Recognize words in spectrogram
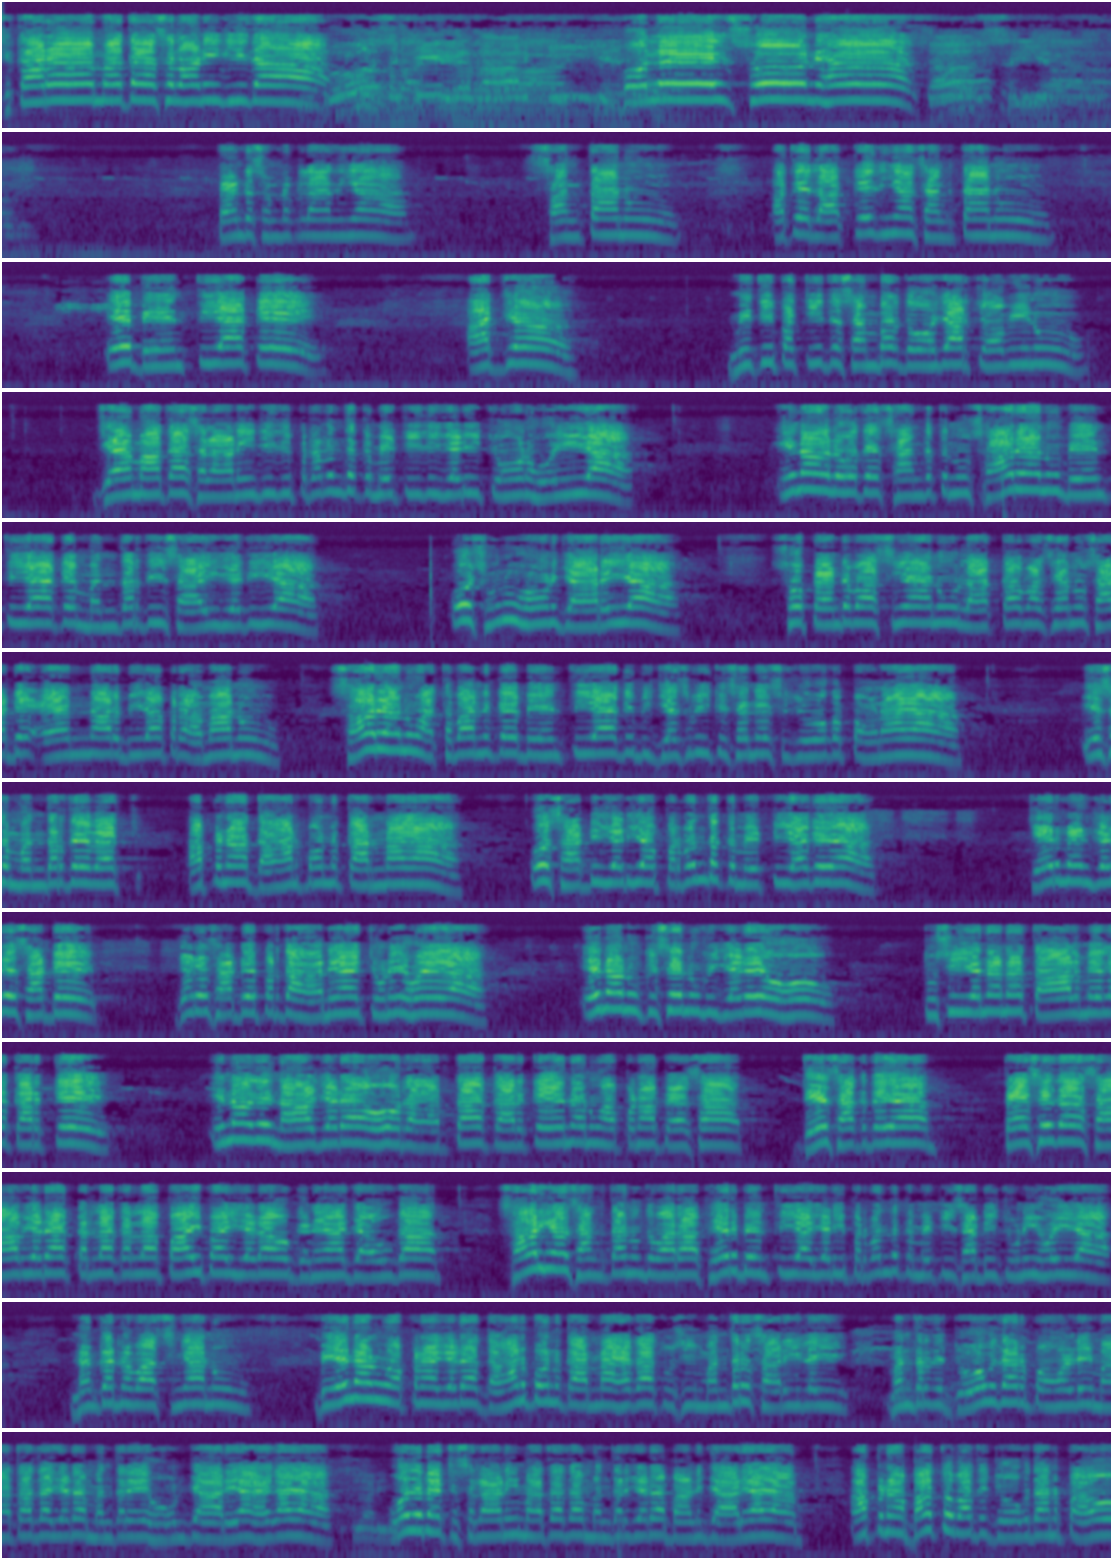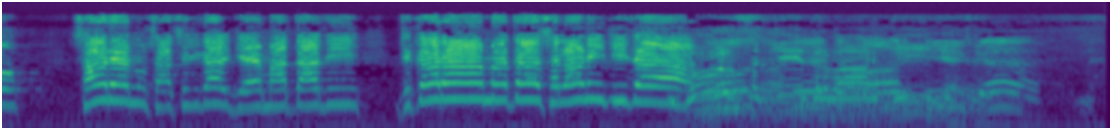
ਜਕਾਰਾ ਮਾਤਾ ਸਲਾਣੀ ਜੀ ਦਾ। ਬੋਲ ਸੱਚੇ ਦਰਬਾਰ ਕੀ ਬੋਲੇ ਸੋ ਨਿਹਾਲ। ਸਤਿ ਸ੍ਰੀ ਅਕਾਲ। ਪਿੰਡ ਸੁੰਡਕਲਾਂ ਦੀਆਂ ਸੰਗਤਾਂ ਨੂੰ ਅਤੇ ਇਲਾਕੇ ਦੀਆਂ ਸੰਗਤਾਂ ਨੂੰ ਇਹ ਬੇਨਤੀ ਆ ਕਿ ਅੱਜ ਮਿਤੀ 25 ਦਸੰਬਰ 2024 ਨੂੰ ਜੈ ਮਾਤਾ ਸਲਾਣੀ ਜੀ ਦੀ ਪ੍ਰਬੰਧਕ ਕਮੇਟੀ ਦੀ ਜਿਹੜੀ ਚੋਣ ਹੋਈ ਆ ਇਹਨਾਂ ਵੱਲੋਂ ਤੇ ਸੰਗਤ ਨੂੰ ਸਾਰਿਆਂ ਨੂੰ ਬੇਨਤੀ ਆ ਕਿ ਮੰਦਰ ਦੀ ਸਾਈ ਜਿਹੜੀ ਆ, ਉਹ ਸ਼ੁਰੂ ਹੋਣ ਜਾ ਰਹੀ ਆ। ਸੋ ਪਿੰਡ ਵਾਸੀਆਂ ਨੂੰ, ਇਲਾਕਾ ਵਾਸੀਆਂ ਨੂੰ, ਸਾਡੇ ਐਨਆਰ ਵੀਰਾ ਭਰਾਵਾਂ ਨੂੰ ਸਾਰਿਆਂ ਨੂੰ ਹੱਥ ਬੰਨ ਕੇ ਬੇਨਤੀ ਆ ਕਿ ਵੀ ਜਿਸ ਵੀ ਕਿਸੇ ਨੇ ਸਹਿਯੋਗ ਪਾਉਣਾ ਆ, ਇਸ ਮੰਦਰ ਦੇ ਵਿੱਚ ਆਪਣਾ ਦਾਨ ਪੁੰਨ ਕਰਨਾ ਆ। ਉਹ ਸਾਡੀ ਜਿਹੜੀ ਆ ਪ੍ਰਬੰਧਕ ਕਮੇਟੀ ਹੈਗੇ ਆ, ਚੇਅਰਮੈਨ ਜਿਹੜੇ ਸਾਡੇ ਜਿਹੜੇ ਸਾਡੇ ਪ੍ਰਧਾਨ ਆ ਚੁਣੇ ਹੋਏ ਆ। ਇਹਨਾਂ ਨੂੰ ਕਿਸੇ ਨੂੰ ਵੀ ਜਿਹੜੇ ਉਹ, ਤੁਸੀਂ ਇਹਨਾਂ ਨਾਲ ਤਾਲਮੇਲ ਕਰਕੇ, ਇਹਨਾਂ ਦੇ ਨਾਲ ਜਿਹੜਾ ਉਹ ਰਾਬਤਾ ਕਰਕੇ ਇਹਨਾਂ ਨੂੰ ਆਪਣਾ ਪੈਸਾ ਦੇ ਸਕਦੇ ਆ। ਪੈਸੇ ਦਾ ਹਿਸਾਬ ਜਿਹੜਾ ਕੱਲਾ ਕੱਲਾ ਪਾਈ ਪਾਈ ਜਿਹੜਾ ਉਹ ਗਿਣਿਆ ਜਾਊਗਾ। ਸਾਰੀਆਂ ਸੰਗਤਾਂ ਨੂੰ ਦੁਬਾਰਾ ਫੇਰ ਬੇਨਤੀ ਆ, ਜਿਹੜੀ ਪ੍ਰਬੰਧਕ ਕਮੇਟੀ ਸਾਡੀ ਚੁਣੀ ਹੋਈ ਆ, ਨੰਗਰ ਨਿਵਾਸੀਆਂ ਨੂੰ ਵੀ ਇਹਨਾਂ ਨੂੰ ਆਪਣਾ ਜਿਹੜਾ ਦਾਨ ਪੁੰਨ ਕਰਨਾ ਹੈਗਾ ਤੁਸੀਂ ਮੰਦਿਰ ਸਾਰੀ ਲਈ ਮੰਦਿਰ ਦੇ ਯੋਗਦਾਨ ਪਾਉਣ ਲਈ ਮਾਤਾ ਦਾ ਜਿਹੜਾ ਮੰਦਿਰ ਇਹ ਹੋਣ ਜਾ ਰਿਹਾ ਹੈਗਾ ਆ ਉਹਦੇ ਵਿੱਚ ਸਲਾਣੀ ਮਾਤਾ ਦਾ ਮੰਦਿਰ ਜਿਹੜਾ ਬਣ ਜਾ ਰਿਹਾ ਆ। ਆਪਣਾ ਵੱਧ ਤੋਂ ਵੱਧ ਯੋਗਦਾਨ ਪਾਓ। ਸਾਰਿਆਂ ਨੂੰ ਸਤਿ ਸ੍ਰੀ ਅਕਾਲ ਜੈ ਮਾਤਾ ਦੀ। ਜਕਾਰਾ ਮਾਤਾ ਸਲਾਣੀ ਜੀ ਦਾ। ਬੋਲ ਸੱਚੇ ਦਰਬਾਰ ਕੀ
